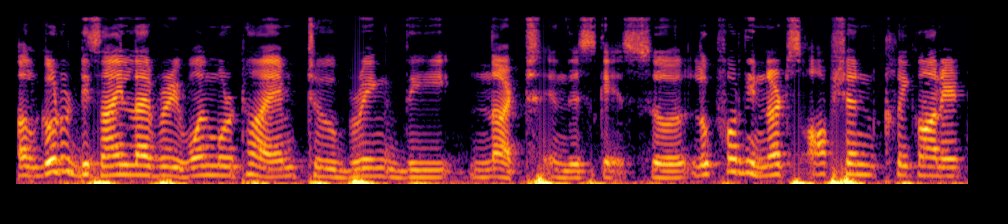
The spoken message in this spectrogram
I'll go to design library one more time to bring the nut in this case. So look for the nuts option, click on it.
